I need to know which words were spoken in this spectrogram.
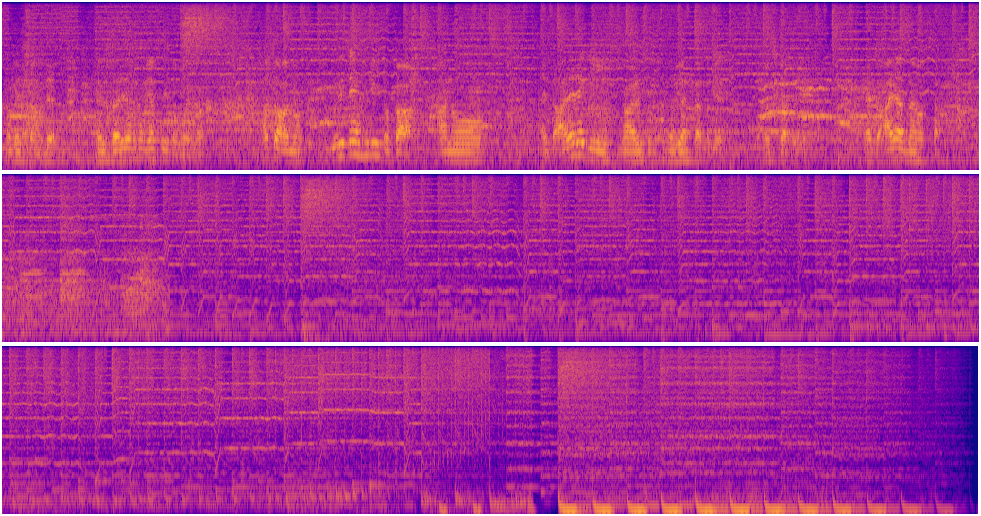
食べれたので、えー、誰でも食べやすいと思います。あとあのグルテンフリーとかあのえっと、アレルギーのある人も食べやすかったです美味しかったです。えっとありがとうございました。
